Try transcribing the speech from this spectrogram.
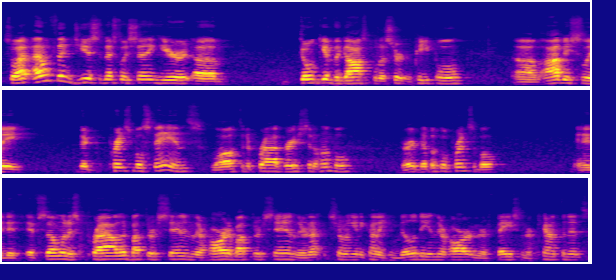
So I, I don't think Jesus is necessarily saying here, um, don't give the gospel to certain people. Um, obviously, the principle stands: law to the proud, grace to the humble. Very biblical principle. And if, if someone is proud about their sin, and their heart about their sin, they're not showing any kind of humility in their heart, and their face, and their countenance,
